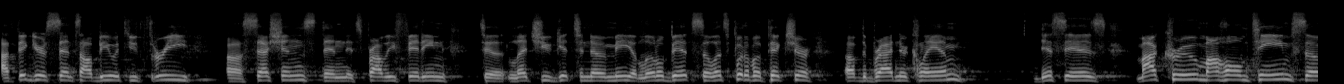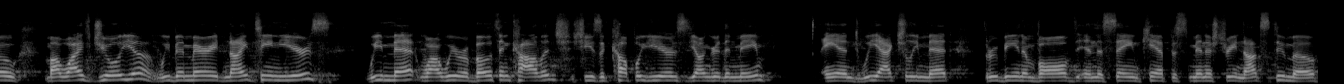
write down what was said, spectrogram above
I figure since I'll be with you three uh, sessions, then it's probably fitting to let you get to know me a little bit. So let's put up a picture of the Bradner clan. This is my crew, my home team. So, my wife Julia, we've been married 19 years. We met while we were both in college. She's a couple years younger than me. And we actually met through being involved in the same campus ministry, not STUMO,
